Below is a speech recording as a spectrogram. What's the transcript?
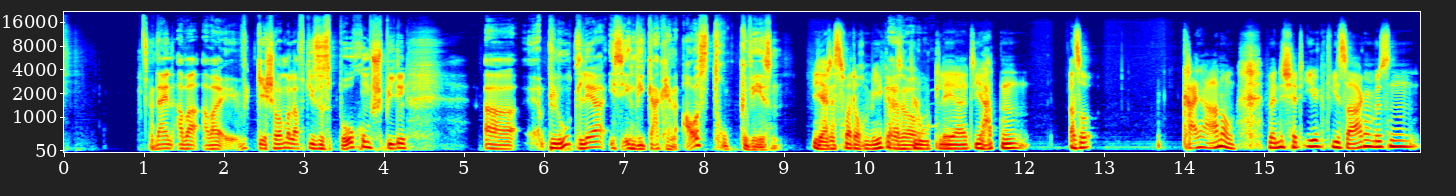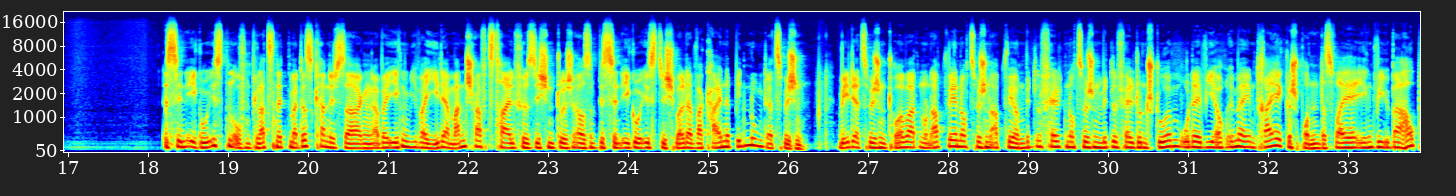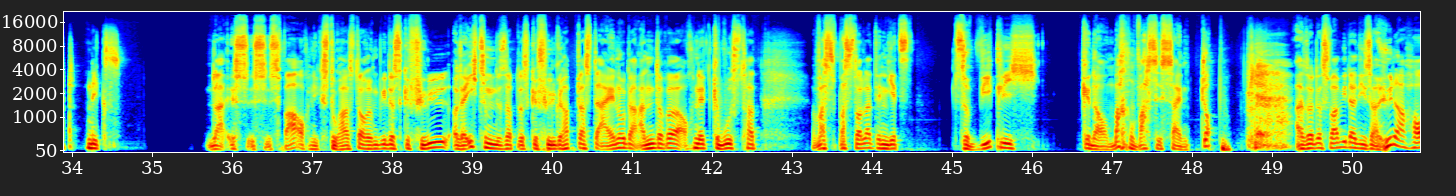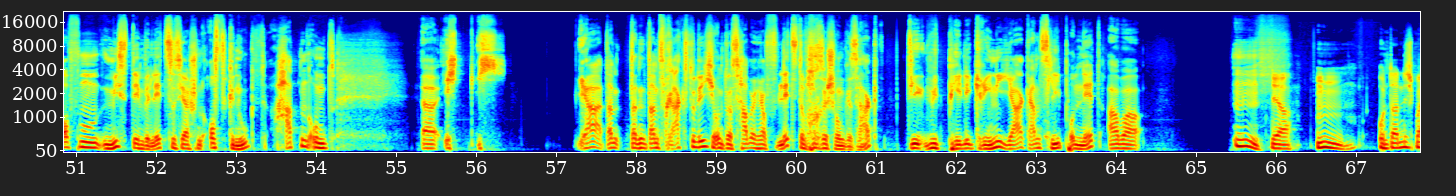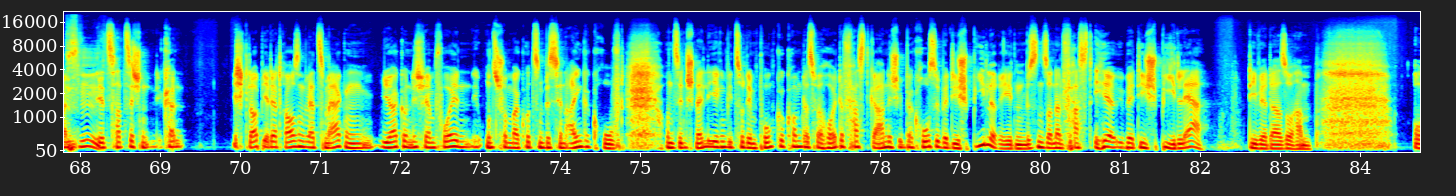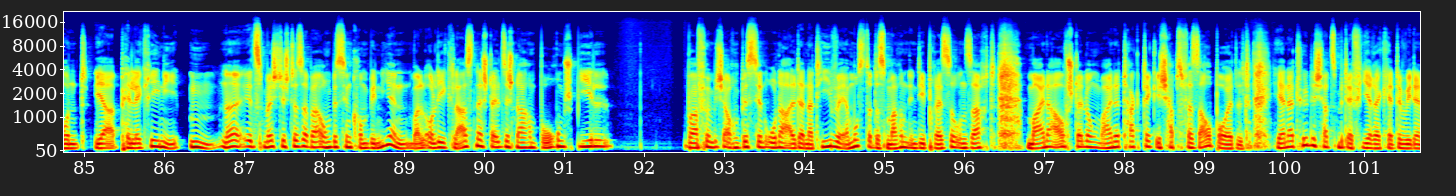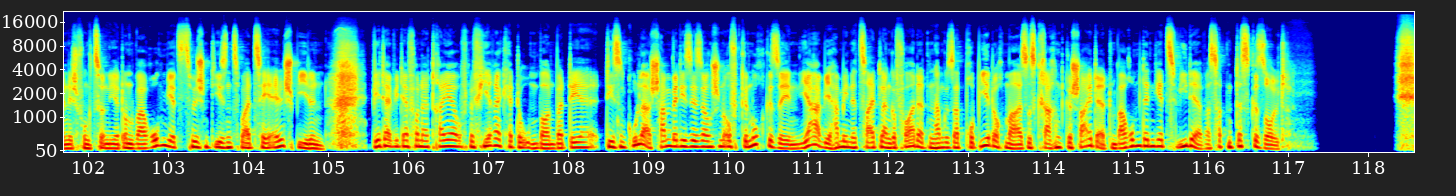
nein, aber, aber geh schon mal auf dieses Bochum-Spiel. Äh, blutleer ist irgendwie gar kein Ausdruck gewesen. Ja, das war doch mega Also- blutleer. Die hatten, also, keine Ahnung, wenn ich hätte irgendwie sagen müssen, es sind Egoisten auf dem Platz, nicht mal das kann ich sagen, aber irgendwie war jeder Mannschaftsteil für sich durchaus ein bisschen egoistisch, weil da war keine Bindung dazwischen. Weder zwischen Torwarten und Abwehr, noch zwischen Abwehr und Mittelfeld, noch zwischen Mittelfeld und Sturm oder wie auch immer im Dreieck gesponnen. Das war ja irgendwie überhaupt nichts. Na, es, es, es war auch nichts. Du hast auch irgendwie das Gefühl, oder ich zumindest habe das Gefühl gehabt, dass der eine oder andere auch nicht gewusst hat, was, was soll er denn jetzt so wirklich genau machen? Was ist sein Job? Also das war wieder dieser Hühnerhaufen Mist, den wir letztes Jahr schon oft genug hatten und äh, ich, ich, ja, dann, dann, dann fragst du dich, und das habe ich auf letzte Woche schon gesagt, die, mit Pellegrini, ja, ganz lieb und nett, aber Mm. Ja. Mm. Und dann, ich meine, mm. jetzt hat sich, kann, ich glaube, ihr da draußen werdet es merken, Jörg und ich, wir haben vorhin uns schon mal kurz ein bisschen eingegruft und sind schnell irgendwie zu dem Punkt gekommen, dass wir heute fast gar nicht über groß über die Spiele reden müssen, sondern fast eher über die Spieler, die wir da so haben. Und ja, Pellegrini, mh, ne, jetzt möchte ich das aber auch ein bisschen kombinieren, weil Olli Glasner stellt sich nach dem Bochum-Spiel war für mich auch ein bisschen ohne Alternative. Er musste das machen in die Presse und sagt, meine Aufstellung, meine Taktik, ich habe es versaubeutelt. Ja, natürlich hat es mit der Viererkette wieder nicht funktioniert. Und warum jetzt zwischen diesen zwei CL-Spielen? Wird er wieder von der Dreier auf eine Viererkette umbauen? Bei der, diesen Gulasch haben wir die Saison schon oft genug gesehen. Ja, wir haben ihn eine Zeit lang gefordert und haben gesagt, probier doch mal, es ist krachend gescheitert. Warum denn jetzt wieder? Was hat denn das gesollt?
